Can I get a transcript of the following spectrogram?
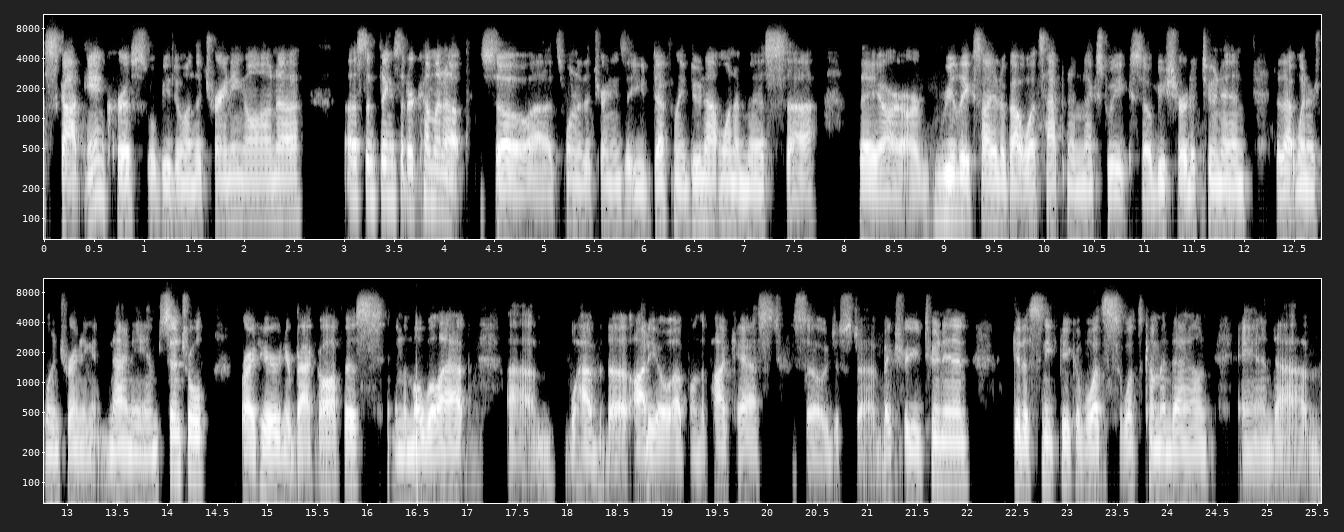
Scott and Chris will be doing the training on uh, some things that are coming up. So uh, it's one of the trainings that you definitely do not want to miss. Uh, they are, are really excited about what's happening next week. So be sure to tune in to that Winners Win training at 9 a.m. Central, right here in your back office in the mobile app. Um, we'll have the audio up on the podcast. So just uh, make sure you tune in get a sneak peek of what's what's coming down and um,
